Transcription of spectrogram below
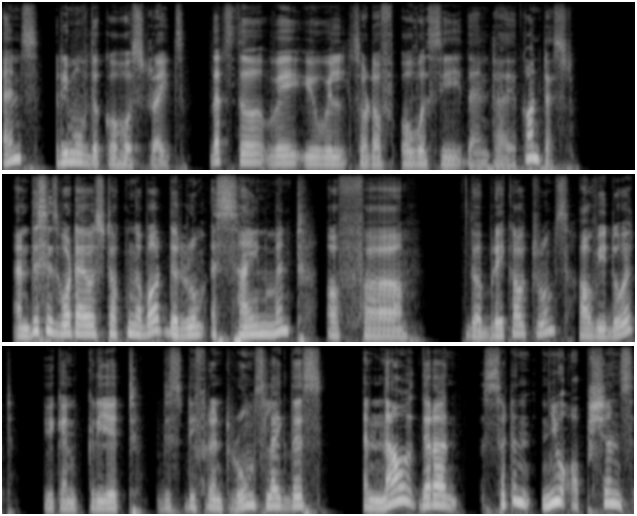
ends, remove the co-host rights. That's the way you will sort of oversee the entire contest. And this is what I was talking about, the room assignment of uh, the breakout rooms, how we do it. You can create these different rooms like this. And now there are certain new options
